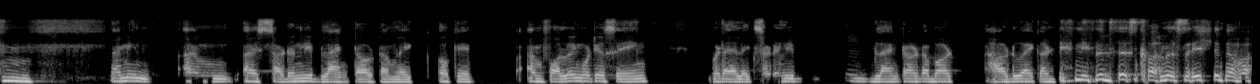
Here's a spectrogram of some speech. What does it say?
Hmm. I mean, I'm I suddenly blanked out. I'm like, okay, I'm following what you're saying, but I like suddenly Hmm. blanked out about how do I continue this conversation about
